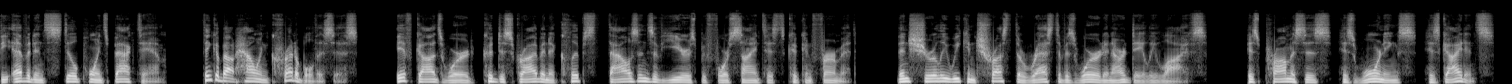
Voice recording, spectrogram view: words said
the evidence still points back to Him. Think about how incredible this is. If God's word could describe an eclipse thousands of years before scientists could confirm it, then surely we can trust the rest of his word in our daily lives. His promises, his warnings, his guidance,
